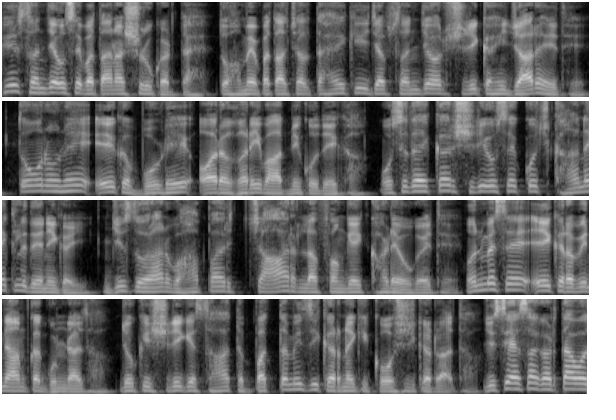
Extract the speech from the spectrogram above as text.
फिर संजय उसे बताना शुरू करता है। तो हमें पता चलता है की जब संजय और श्री कहीं जा रहे थे तो उन्होंने एक बूढ़े और गरीब आदमी को देखा। उसे देखकर श्री उसे कुछ खाने के लिए देने गई, जिस दौरान वहाँ पर चार लफंगे खड़े हो गए थे। उनमें से एक रवि नाम का गुंडा था, जो की श्री के साथ बदतमीजी करने की कोशिश कर रहा था। जिसे ऐसा करता हुआ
